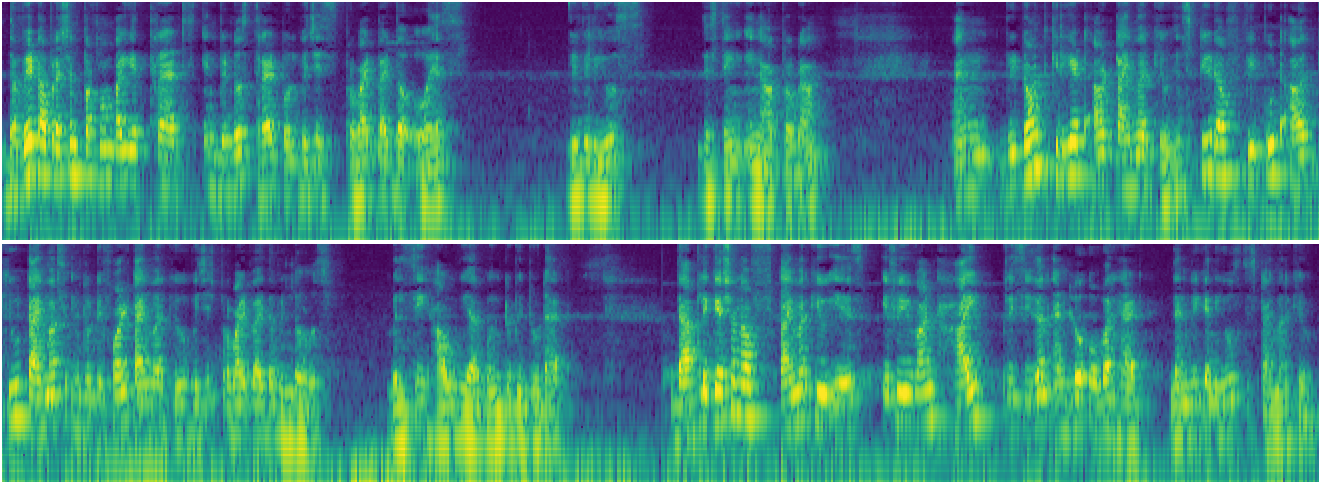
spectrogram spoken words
The wait operation performed by a threads in Windows thread pool which is provided by the OS. We will use this thing in our program and we don't create our timer queue instead of we put our queue timers into default timer queue which is provided by the Windows. We'll see how we are going to be do that. The application of timer queue is if we want high precision and low overhead then we can use this timer queue.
